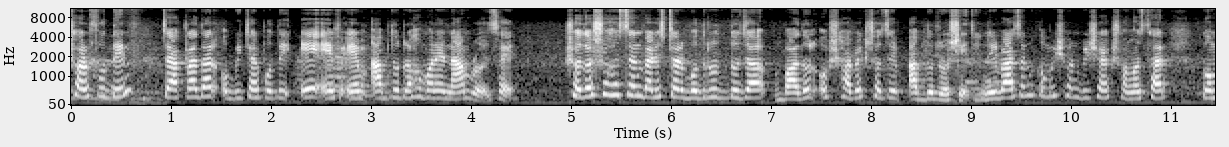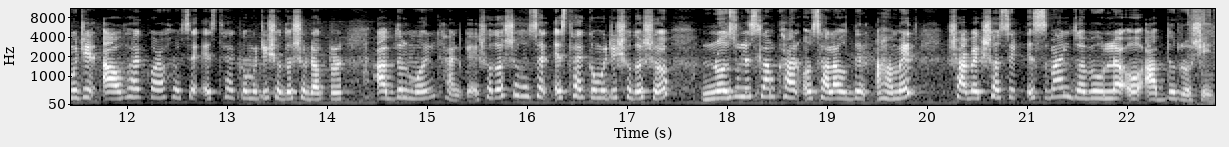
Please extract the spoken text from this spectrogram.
শরফুদ্দিন চাকলাদার ও বিচারপতি এ এফ এম আব্দুর রহমানের নাম রয়েছে। সদস্য হোসেন ব্যারিস্টার বদরুদ্দোজা বাদল ও সাবেক সচিব আব্দুর রশিদ। নির্বাচন কমিশন বিষয়ক সংস্থার কমিটির আহ্বায়ক করা হয়েছে স্থায়ী কমিটির সদস্য ডক্টর আব্দুল মঈন খানকে। সদস্য হোসেন স্থায়ী কমিটির সদস্য নজরুল ইসলাম খান ও সালাউদ্দিন আহমেদ, সাবেক সচিব ইসমাইল জবিউল্লাহ ও আব্দুর রশিদ।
